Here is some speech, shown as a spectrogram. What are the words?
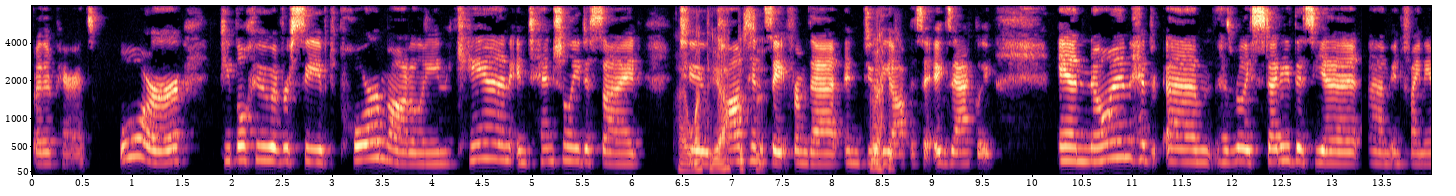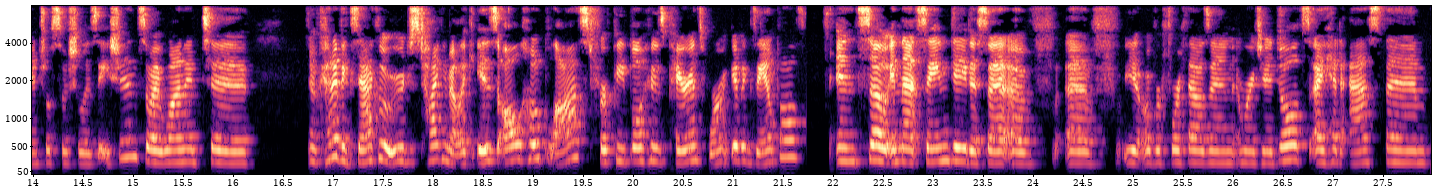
by their parents or people who have received poor modeling can intentionally decide to compensate from that and do the opposite. Exactly. And no one had um, has really studied this yet um, in financial socialization. So i wanted to you know kind of exactly what we were just talking about. Like is all hope lost for people whose parents weren't good examples? And so in that same data set of of you know over 4000 emerging adults i had asked them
